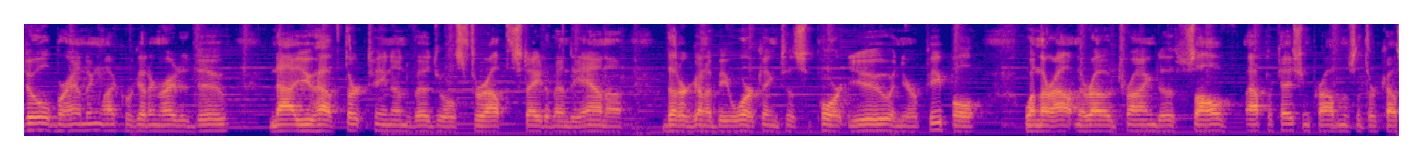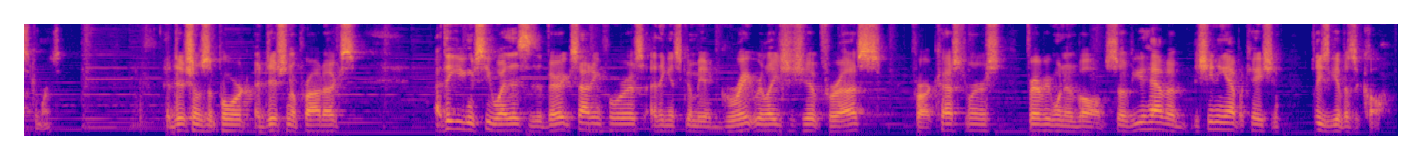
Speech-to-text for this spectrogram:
dual branding like we're getting ready to do, now you have 13 individuals throughout the state of Indiana that are going to be working to support you and your people when they're out in the road trying to solve application problems with their customers. Additional support, additional products. I think you can see why this is very exciting for us. I think it's going to be a great relationship for us, for our customers, for everyone involved. So if you have a machining application, please give us a call.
